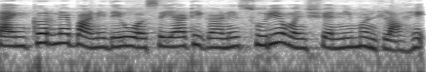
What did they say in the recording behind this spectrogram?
टँकरने पाणी देऊ असं या ठिकाणी सूर्यवंशी यांनी म्हटलं आहे.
